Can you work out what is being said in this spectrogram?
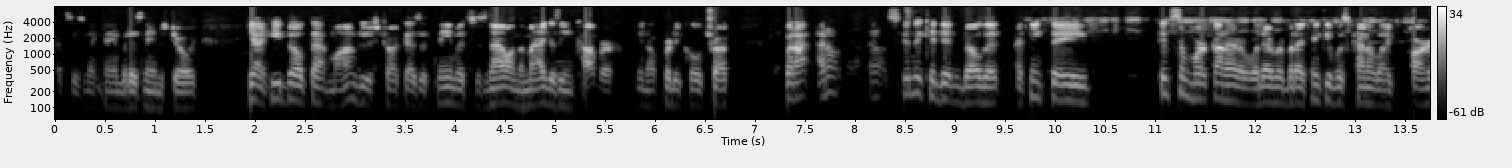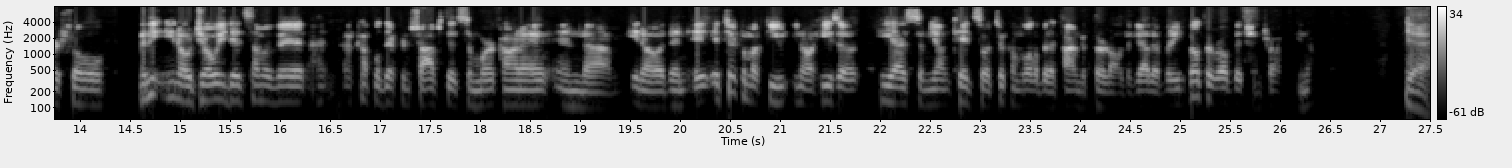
That's his nickname, but his name's Joey. Yeah, he built that mongoose truck as a theme. It's now on the magazine cover you know, pretty cool truck. But I, I don't, I don't, Syndicate didn't build it. I think they did some work on it or whatever, but I think it was kind of like partial. I think you know Joey did some of it. A couple different shops did some work on it, and um, you know, then it, it, took him a few. You know, he's a he has some young kids, so it took him a little bit of time to put it all together. But he built a real bitchin' truck, you know. Yeah,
